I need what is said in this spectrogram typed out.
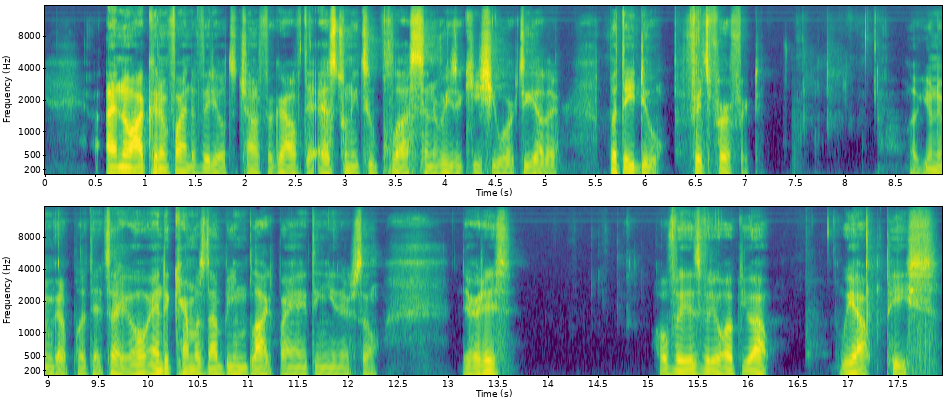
I know I couldn't find a video to try to figure out if the S22 Plus and the Razer Kishi work together, but they do. Fits perfect. Look, you don't even gotta put that tight. Oh, and the camera's not being blocked by anything either. So there it is. Hopefully this video helped you out. We out. Peace.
